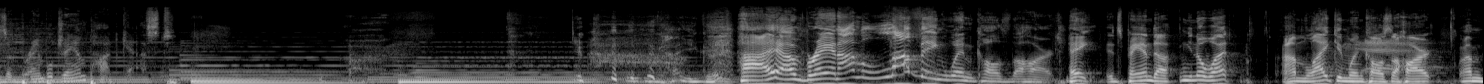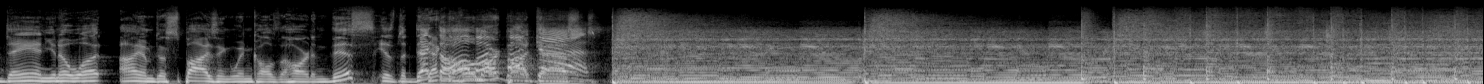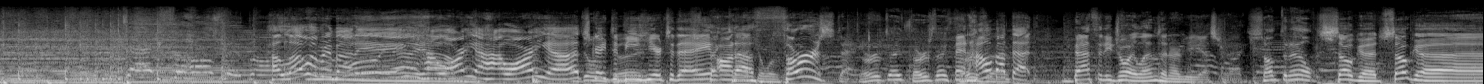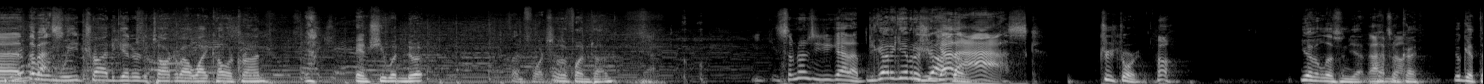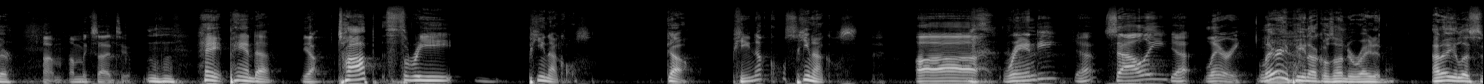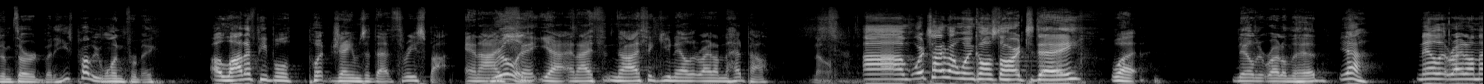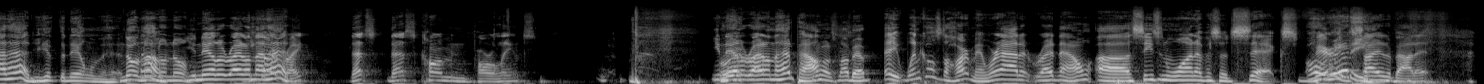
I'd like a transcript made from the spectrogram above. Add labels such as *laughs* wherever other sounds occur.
is a Bramble Jam podcast. *laughs* you good? Hi, I'm Bray, and I'm loving When Calls the Heart. Hey, it's Panda. You know what? I'm liking when calls the heart. I'm Dan. You know what? I am despising When Calls the Heart, and this is the Deck, the, Hallmark, podcast. Hello, everybody. How are you? How are you? It's Doing great to be good. here today on a Spectacular. Thursday. Thursday, Thursday, And how about that Bethany Joy Lenz interview yesterday? Something else. So good, so good. Remember the best. when we tried to get her to talk about white collar crime? And she wouldn't do it? It's It was a fun time. Sometimes you gotta You got to give it a shot. you shot. gotta though. ask. True story. Huh. You haven't listened yet. I have That's not. okay. You'll get there. I'm, I'm excited too. Mm-hmm. Hey, Panda, Yeah. top three pinocles. Go. Pinocles? Pinocles. Uh, Randy? *laughs* Yeah. Sally? Yeah. Larry. Larry Pinocchle's underrated. I know you listed him third, but he's probably one for me. A lot of people put James at that three spot, and I Really? think yeah, and I th- no, I think you nailed it right on the head, pal. No. Um, we're talking about when calls to heart today. What? Nailed it right on the head. Yeah, nail it right on that head. You hit the nail on the head. No, no, no, no. You nailed it right on You that got it head. Right. That's that's common parlance. You nailed Right. it right on the head, pal. No, it's my bad. Hey, when calls to heart, man? We're at it right now. Uh, season one, episode six. Very Already? excited about it.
